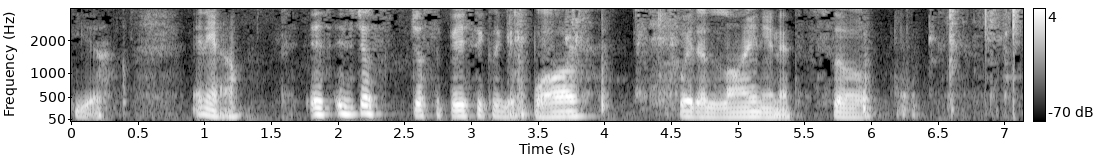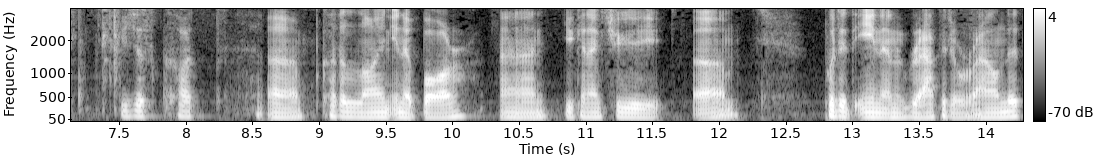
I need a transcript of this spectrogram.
Here. Anyhow it's, it's just just basically a bar with a line in it. So you just cut uh, cut a line in a bar and you can actually um, put it in and wrap it around it.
